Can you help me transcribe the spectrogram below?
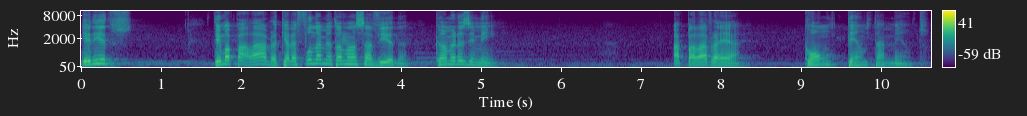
Queridos, tem uma palavra que ela é fundamental na nossa vida. Câmeras em mim. A palavra é contentamento.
